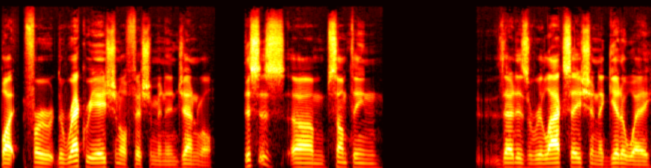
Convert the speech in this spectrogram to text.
But for the recreational fishermen in general, this is um, something that is a relaxation, a getaway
